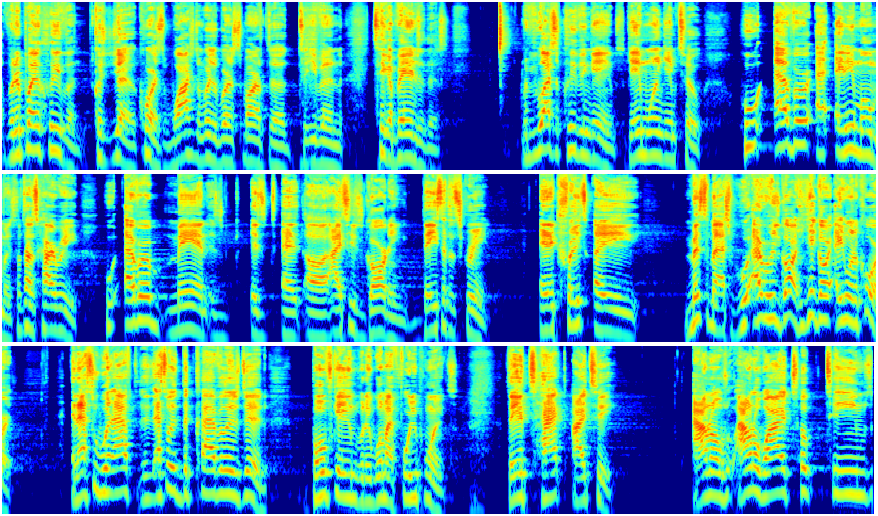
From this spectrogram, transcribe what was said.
but they're playing Cleveland because yeah, of course, Washington Wizards weren't smart enough to, to even take advantage of this. But If you watch the Cleveland games, game one, game two, whoever at any moment, sometimes Kyrie, whoever man is is at uh, IT's guarding, they set the screen, and it creates a mismatch. Whoever he's guarding, he can't guard anyone in the court, and that's what went after. That's what the Cavaliers did. Both games when they won by 40 points, they attacked it. I don't know. I don't know why it took teams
